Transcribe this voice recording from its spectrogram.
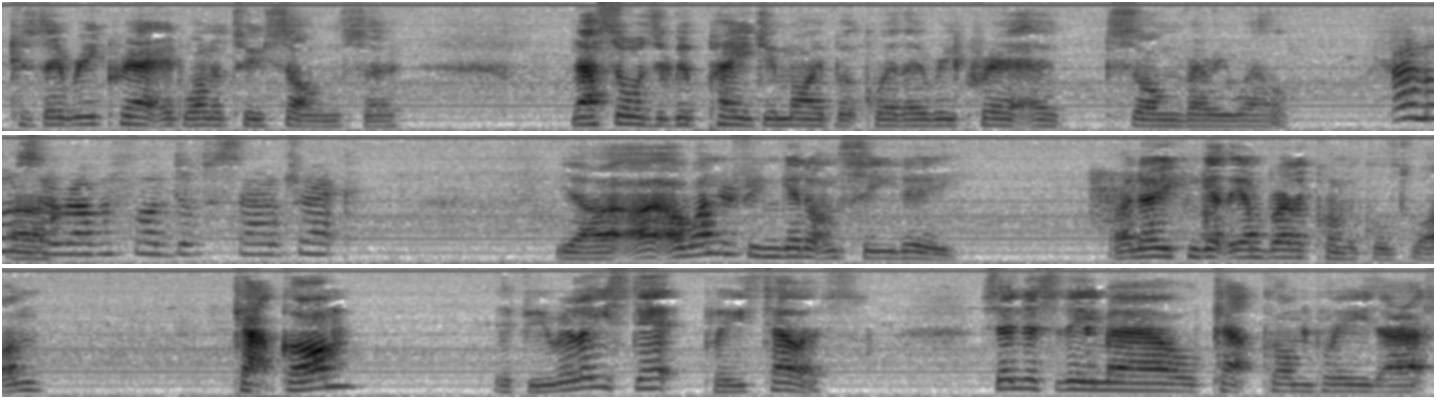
because they recreated one or two songs, so that's always a good page in my book where they recreate a song very well. I'm also Uh. rather fond of the soundtrack. Yeah, I, I wonder if you can get it on CD. I know you can get the Umbrella Chronicles one. Capcom, if you released it, please tell us. Send us an email, Capcom, please, at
